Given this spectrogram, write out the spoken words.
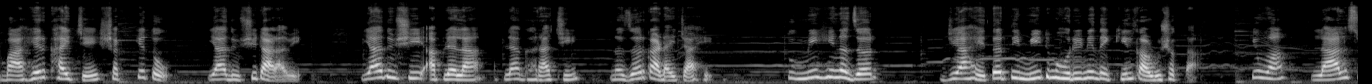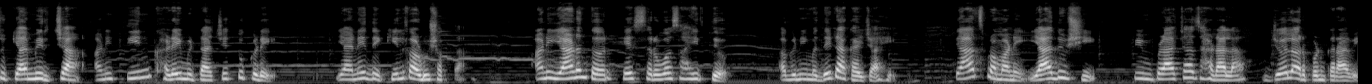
बाहेर खायचे शक्यतो या दिवशी टाळावे. या दिवशी आपल्याला आपल्या घराची नजर काढायची आहे. तुम्ही ही नजर जी आहे तर ती मीठ मोहरीने देखील काढू शकता किंवा लाल सुक्या मिरच्या आणि तीन खडे मिठाचे तुकडे याने देखील काढू शकता. आणि यानंतर हे सर्व साहित्य अग्नीमध्ये टाकायचे आहे. त्याचप्रमाणे या दिवशी पिंपळाच्या झाडाला जल अर्पण करावे.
